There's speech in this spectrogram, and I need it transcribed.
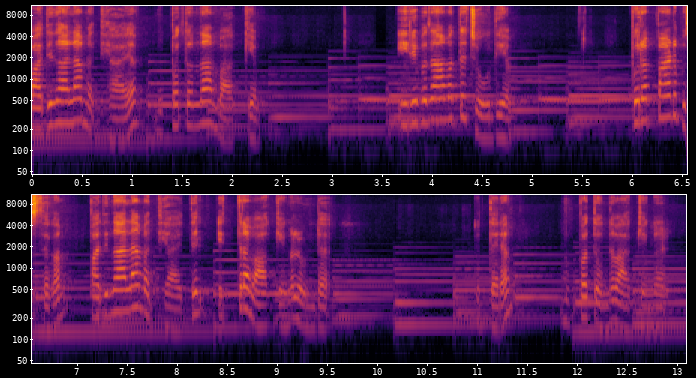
പതിനാലാം അധ്യായം മുപ്പത്തൊന്നാം വാക്യം. ഇരുപതാമത്തെ ചോദ്യം. പുറപ്പാട് പുസ്തകം പതിനാലാം അധ്യായത്തിൽ എത്ര വാക്യങ്ങളുണ്ട്? ഉത്തരം മുപ്പത്തൊന്ന് വാക്യങ്ങൾ.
